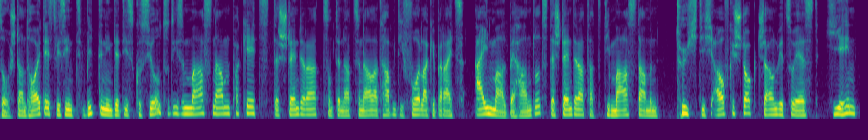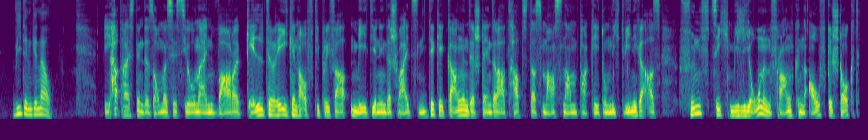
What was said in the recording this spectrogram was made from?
So, Stand heute ist, wir sind mitten in der Diskussion zu diesem Maßnahmenpaket. Der Ständerat und der Nationalrat haben die Vorlage bereits einmal behandelt. Der Ständerat hat die Maßnahmen tüchtig aufgestockt. Schauen wir zuerst hierhin. Wie denn genau? Ja, da ist in der Sommersession ein wahrer Geldregen auf die privaten Medien in der Schweiz niedergegangen. Der Ständerat hat das Maßnahmenpaket um nicht weniger als 50 Millionen Franken aufgestockt.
